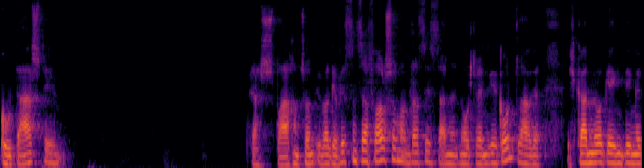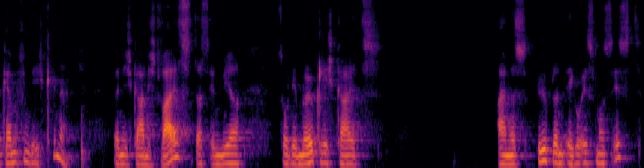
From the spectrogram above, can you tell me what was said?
gut dastehen. Wir sprachen schon über Gewissenserforschung und das ist eine notwendige Grundlage. Ich kann nur gegen Dinge kämpfen, die ich kenne. Wenn ich gar nicht weiß, dass in mir so die Möglichkeit eines üblen Egoismus ist.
